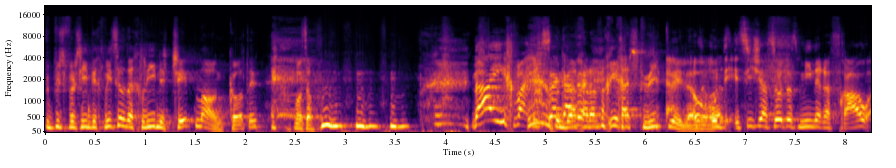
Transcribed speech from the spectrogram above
Du bist wahrscheinlich wie so ein kleiner Chipmunk, oder? Wo so, Nein, ich, we- ich sage Und nachher einfach keinen Streit will, oder Und was? es ist ja so, dass meiner Frau,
